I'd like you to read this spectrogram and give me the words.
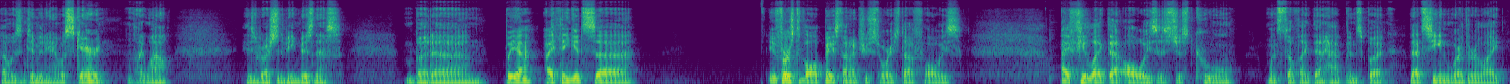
I was intimidated. I was scared. I was like, wow, these Russians mean business. But um, but yeah, I think it's uh, first of all based on a true story stuff. Always, I feel like that always is just cool when stuff like that happens. But that scene where they're like,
